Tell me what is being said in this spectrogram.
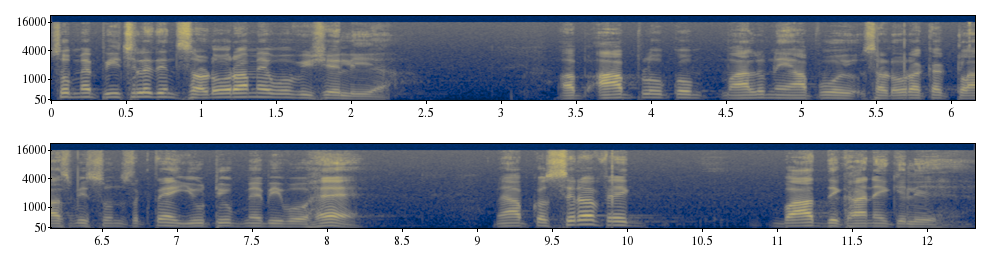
सो मैं पिछले दिन सडोरा में वो विषय लिया। अब आप लोग को मालूम नहीं, आप वो सडोरा का क्लास भी सुन सकते हैं यूट्यूब में भी वो है। मैं आपको सिर्फ़ एक बात दिखाने के लिए है।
